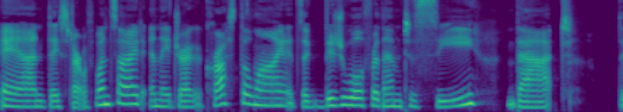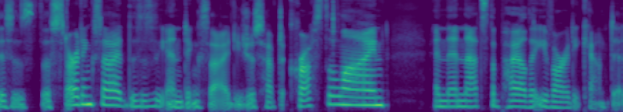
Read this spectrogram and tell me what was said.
and they start with one side and they drag across the line. It's a visual for them to see that this is the starting side, this is the ending side. You just have to cross the line, and then that's the pile that you've already counted.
